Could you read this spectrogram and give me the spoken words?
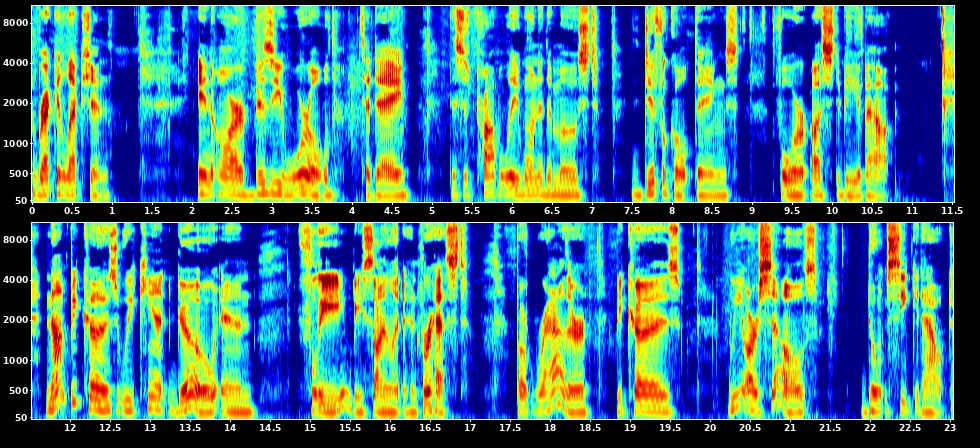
recollection. In our busy world today, this is probably one of the most difficult things for us to be about. Not because we can't go and flee, be silent, and rest, but rather because we ourselves don't seek it out.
